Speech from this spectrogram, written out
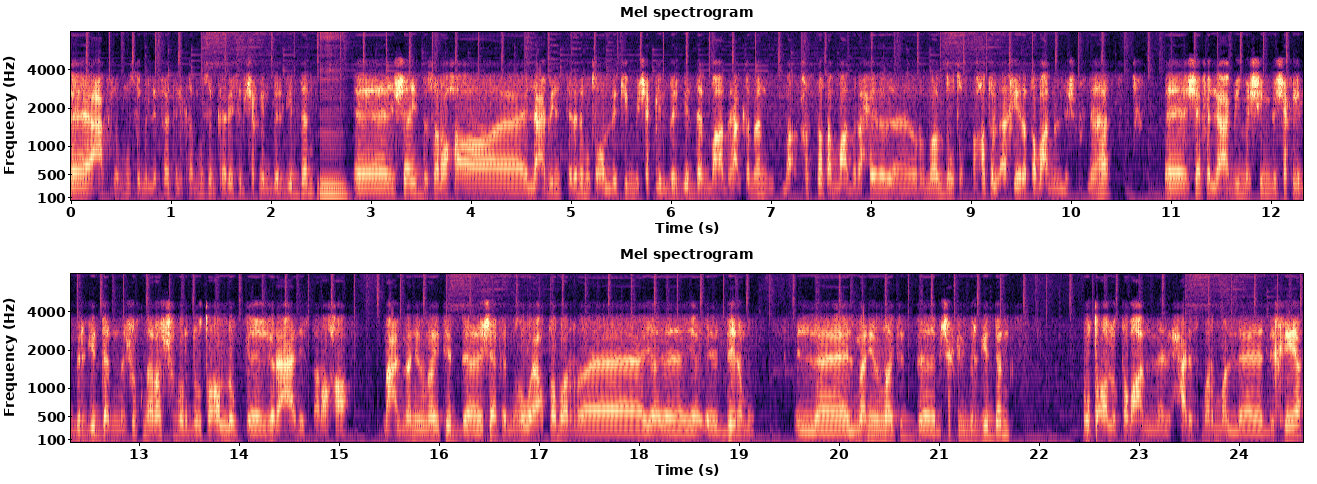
آه، عكس الموسم اللي فات اللي كان موسم كارثي بشكل كبير جدا. آه، شايف بصراحة اللاعبين السنة دي متألقين بشكل كبير جدا بعد كمان خاصة بعد رحيل رونالدو وتصريحاته الأخيرة طبعا اللي شفناها. شاف اللاعبين ماشيين بشكل كبير جدا. شفنا راشفورد وتألق غير عادي بصراحة مع المان يونايتد. شاف إن هو يعتبر دينامو المان يونايتد بشكل كبير جدا. وتالق طبعا الحارس مرمى الدخية.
